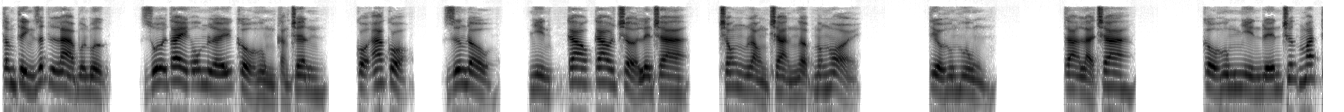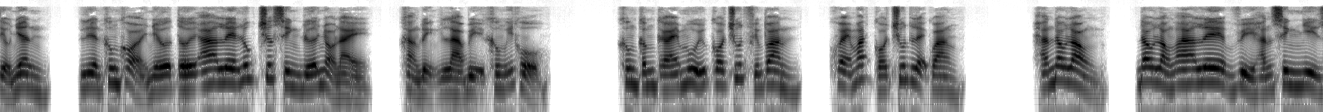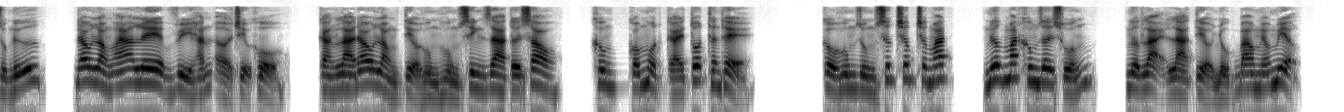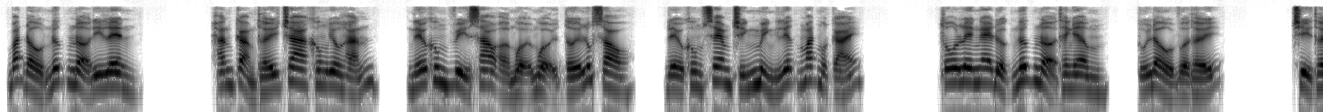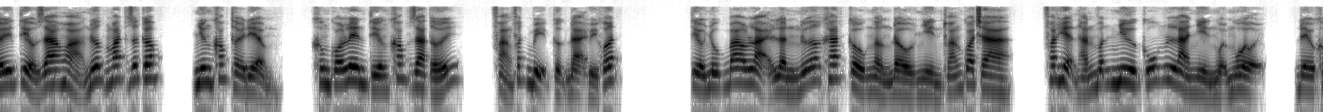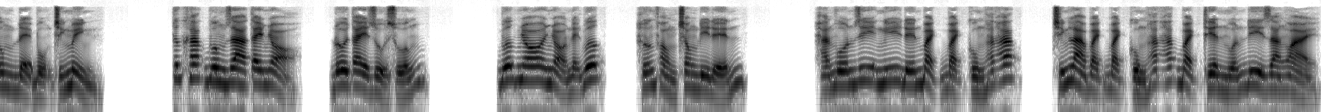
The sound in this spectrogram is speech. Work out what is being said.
Tâm tình rất là buồn bực, duỗi tay ôm lấy cầu hùng cẳng chân, cọ á cọ, dương đầu, nhìn cao cao trở lên cha, trong lòng tràn ngập mong mỏi. Tiểu hùng hùng, ta là cha. Cầu hùng nhìn đến trước mắt tiểu nhân, liền không khỏi nhớ tới A Lê lúc trước sinh đứa nhỏ này, khẳng định là bị không ít khổ. Không cấm cái mũi có chút phiếm toan, khỏe mắt có chút lệ quang. Hắn đau lòng, đau lòng A Lê vì hắn sinh nhi dục nữ, đau lòng A Lê vì hắn ở chịu khổ, càng là đau lòng tiểu hùng hùng sinh ra tới sau, không có một cái tốt thân thể. Cầu hùng dùng sức chấp chớp mắt, nước mắt không rơi xuống, ngược lại là tiểu nhục bao méo miệng, bắt đầu nước nở đi lên. Hắn cảm thấy cha không yêu hắn, nếu không vì sao ở muội muội tới lúc sau, đều không xem chính mình liếc mắt một cái. Tô Lê nghe được nước nở thanh âm, túi đầu vừa thấy. Chỉ thấy tiểu gia hỏa nước mắt rất cấp, nhưng khóc thời điểm, không có lên tiếng khóc ra tới, phảng phất bị cực đại hủy khuất. Tiểu nhục bao lại lần nữa khát cầu ngẩng đầu nhìn thoáng qua cha, phát hiện hắn vẫn như cũ là nhìn muội muội, đều không để bụng chính mình. Tức khắc buông ra tay nhỏ, đôi tay rủ xuống. Bước nho nhỏ nện bước, hướng phòng trong đi đến. Hắn vốn dĩ nghĩ đến bạch bạch cùng hắc hắc, chính là bạch bạch cùng hắc hắc bạch thiên muốn đi ra ngoài.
